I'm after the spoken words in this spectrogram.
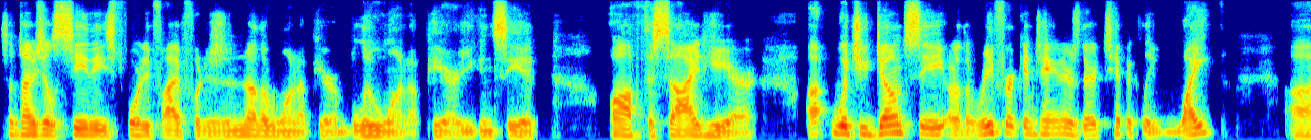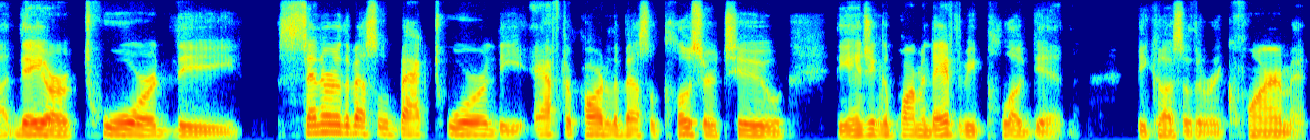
Sometimes you'll see these 45 footers, another one up here, a blue one up here. You can see it off the side here. Uh, what you don't see are the reefer containers. They're typically white. Uh, they are toward the center of the vessel, back toward the after part of the vessel, closer to the engine compartment. They have to be plugged in because of the requirement.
